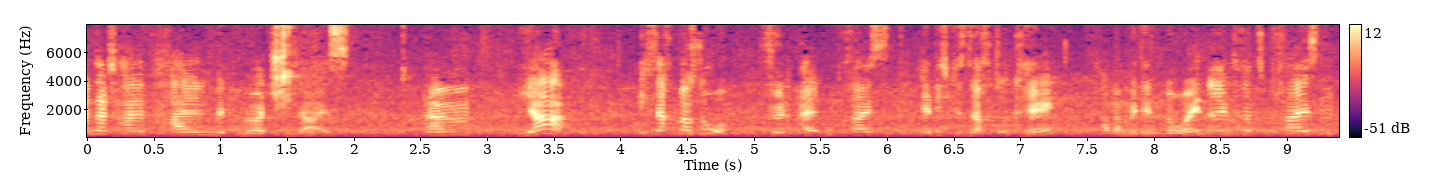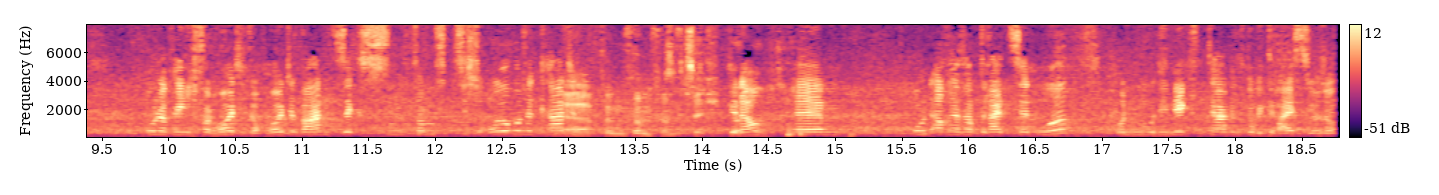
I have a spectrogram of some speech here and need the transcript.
anderthalb Hallen mit Merchandise. Ähm, ja, ich sag mal so, für einen alten Preis hätte ich gesagt, okay, aber mit den neuen Eintrittspreisen, unabhängig von heute, ich glaube, heute waren es 56 Euro eine Karte. Ja, 55. Genau. Ähm, und auch erst ab 13 Uhr. Und die nächsten Tage sind, glaube ich, 30 Uhr. Also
